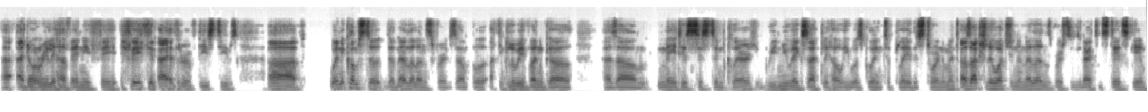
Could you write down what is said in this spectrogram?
Uh, I don't really have any faith faith in either of these teams. Uh, when it comes to the Netherlands, for example, I think Louis van Gaal has um made his system clear. We knew exactly how he was going to play this tournament. I was actually watching the Netherlands versus the United States game,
